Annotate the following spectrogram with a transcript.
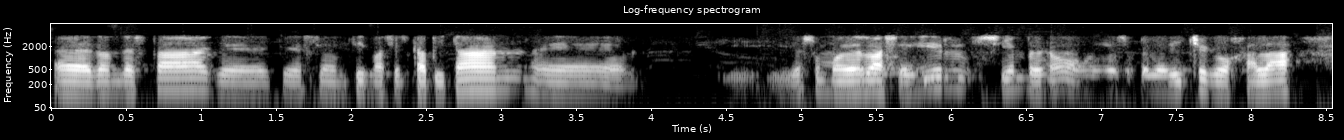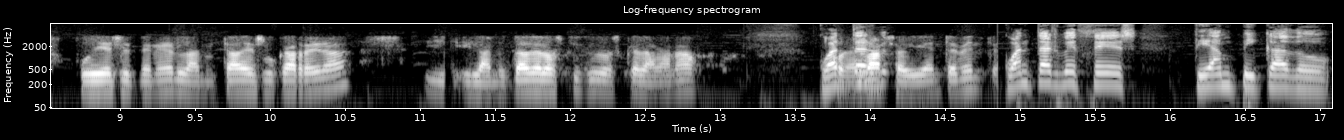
eh, dónde está, que, que encima es el capitán, eh, y es un modelo a seguir siempre, ¿no? Yo siempre le he dicho que ojalá pudiese tener la mitad de su carrera y, la mitad de los títulos que le ha ganado. ¿Cuántas, evidentemente. ¿Cuántas veces te han picado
